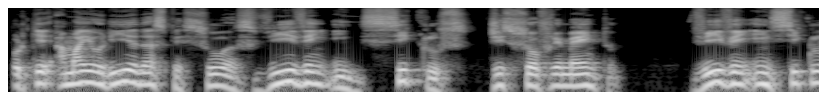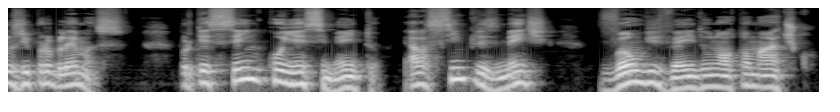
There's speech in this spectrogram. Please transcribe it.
porque a maioria das pessoas vivem em ciclos de sofrimento, vivem em ciclos de problemas, porque sem conhecimento elas simplesmente vão vivendo no automático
